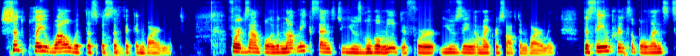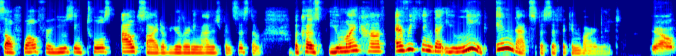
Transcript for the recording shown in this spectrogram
should play well with the specific environment. For example, it would not make sense to use Google Meet if we're using a Microsoft environment. The same principle lends itself well for using tools outside of your learning management system, because you might have everything that you need in that specific environment. You know,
